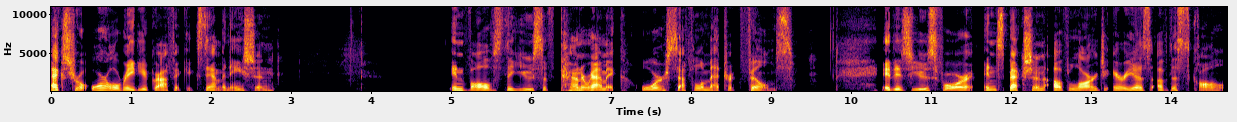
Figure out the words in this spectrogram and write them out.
Extraoral radiographic examination involves the use of panoramic or cephalometric films. It is used for inspection of large areas of the skull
